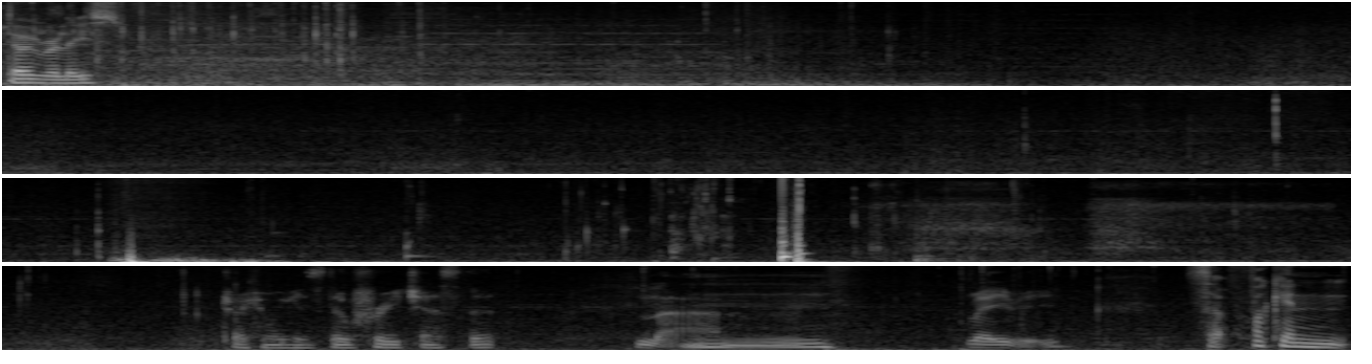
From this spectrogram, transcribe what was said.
Don't release. Reckon we can still free chest it? Nah, Mm, maybe. it's that fucking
